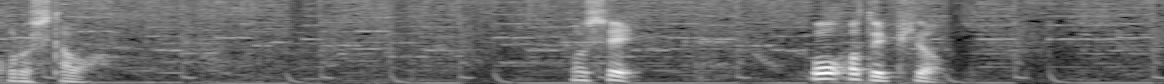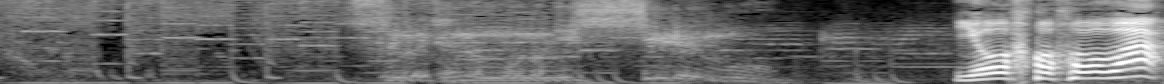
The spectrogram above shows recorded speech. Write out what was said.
殺したわ。惜しい。お、あと一匹だ。弱っ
